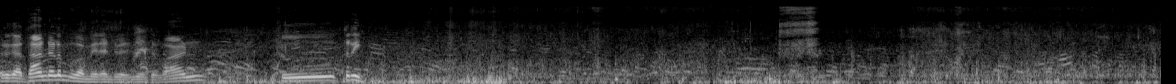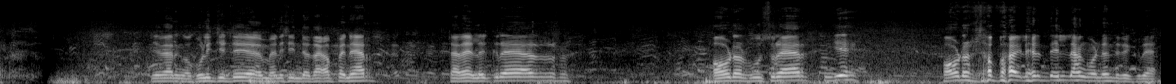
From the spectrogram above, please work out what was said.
ഒരു കഥാണ്ടളം പോകാം രണ്ടുപേരും one, two, three. இது வேறுங்க குளிச்சுட்டு மனுஷன் தகப்பனர் தலை இழுக்கிறார் பவுடர் பூசுறார். இங்கே பவுடர் டப்பாவிலேருந்து எல்லாம் கொண்டு வந்துருக்கிறார்.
